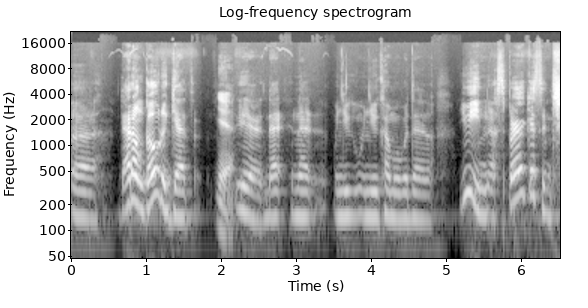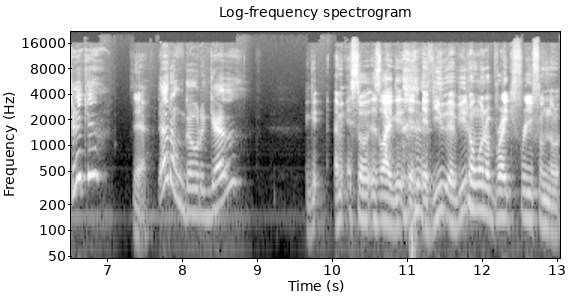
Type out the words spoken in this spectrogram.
uh, that don't go together. Yeah. Yeah. That and that when you when you come up with that, you eating asparagus and chicken. Yeah. That don't go together. I mean, so it's like if, if you if you don't want to break free from the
